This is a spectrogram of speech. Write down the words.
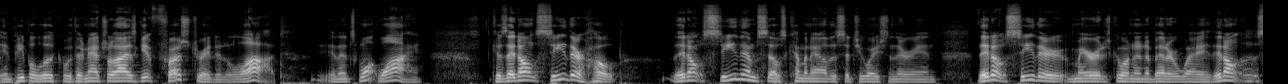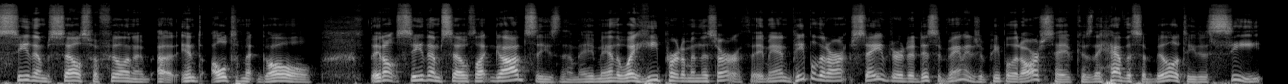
And people look with their natural eyes get frustrated a lot. And it's why? Because they don't see their hope they don't see themselves coming out of the situation they're in. They don't see their marriage going in a better way. They don't see themselves fulfilling an ultimate goal. They don't see themselves like God sees them. Amen. The way He put them in this earth. Amen. People that aren't saved are at a disadvantage of people that are saved because they have this ability to see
